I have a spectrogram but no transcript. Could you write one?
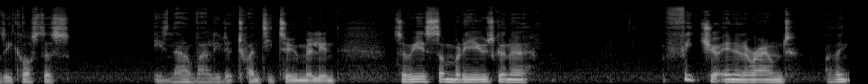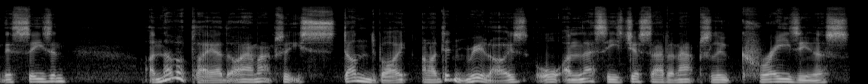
he cost us he's now valued at 22 million. So he is somebody who's going to feature in and around, I think, this season. Another player that I am absolutely stunned by, and I didn't realise, or unless he's just had an absolute craziness,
